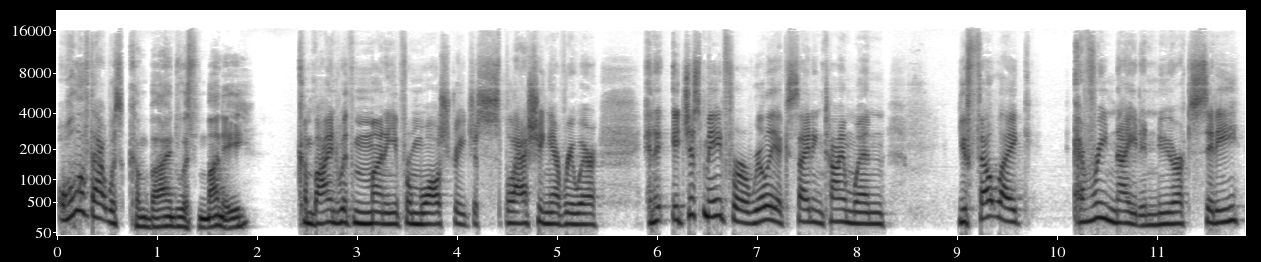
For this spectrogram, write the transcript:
all of that was combined with money. Combined with money from Wall Street just splashing everywhere. And it, it just made for a really exciting time when you felt like every night in New York City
